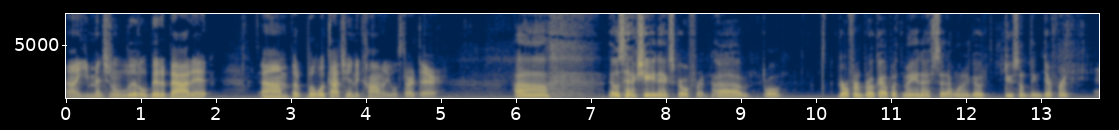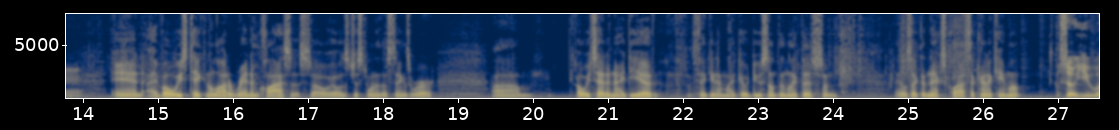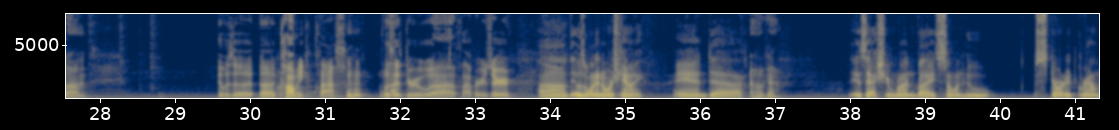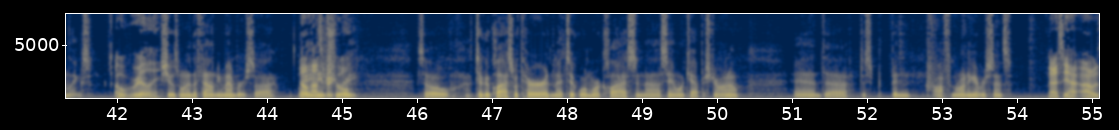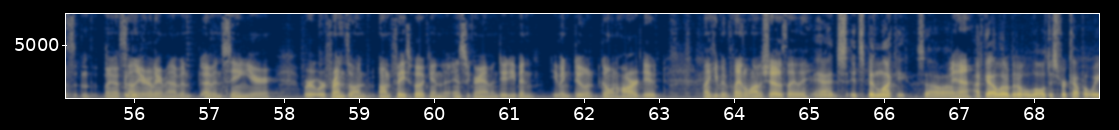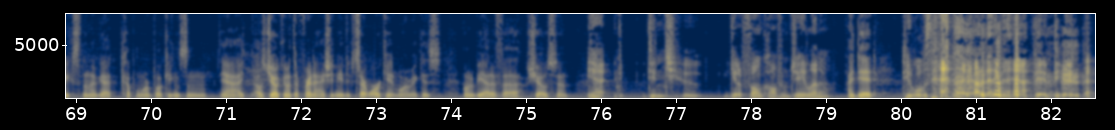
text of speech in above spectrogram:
Uh, you mentioned a little bit about it, um, but but what got you into comedy? We'll start there. Uh, it was actually an ex girlfriend. Um, well, girlfriend broke up with me, and I said I wanted to go do something different. And I've always taken a lot of random classes, so it was just one of those things where um, always had an idea, thinking I might go do something like this, and it was like the next class that kind of came up. So you, um, it was a, a comedy class. Mm-hmm. Was it through uh, Flappers or? Uh, it was one in Orange County, and uh, Oh, okay. it was actually run by someone who started Groundlings. Oh, really? She was one of the founding members. Uh, Oh, lady that's named pretty cool. So I took a class with her, and I took one more class in uh, San Juan Capistrano, and uh, just been off and running ever since. Actually, I I was like I was telling you earlier, man. I've been I've been seeing your. We're we're friends on on Facebook and Instagram, and dude, you've been you've been doing going hard, dude. Like you've been playing a lot of shows lately. Yeah, it's it's been lucky. So uh, Yeah. I've got a little bit of a lull just for a couple of weeks, then I've got a couple more bookings, and yeah, I, I was joking with a friend. I actually need to start working it more because I want to be out of uh, shows soon. Yeah, didn't you get a phone call from Jay Leno? I did. Dude, what was that? How did that even happen, dude?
